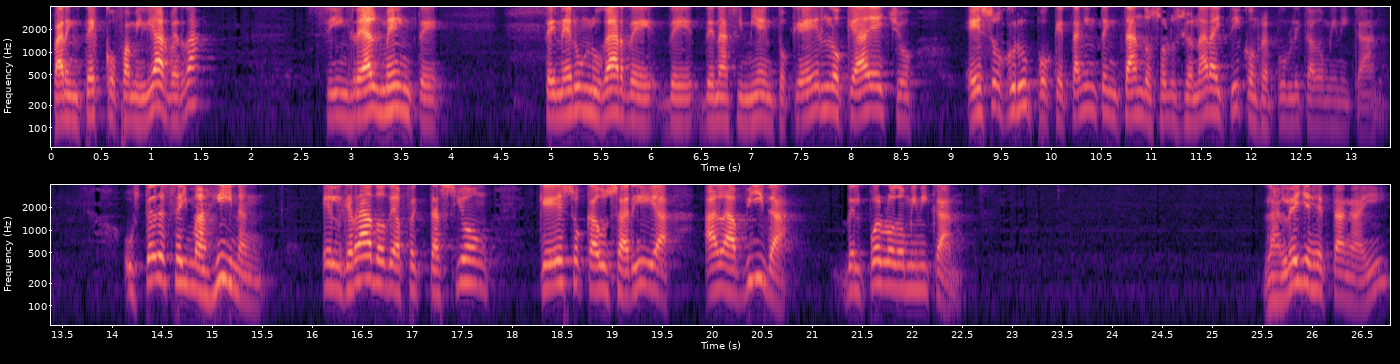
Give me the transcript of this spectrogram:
parentesco familiar, ¿verdad? Sin realmente tener un lugar de, de, nacimiento, que es lo que ha hecho esos grupos que están intentando solucionar Haití con República Dominicana. Ustedes se imaginan el grado de afectación que eso causaría a la vida del pueblo dominicano. Las leyes están ahí.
